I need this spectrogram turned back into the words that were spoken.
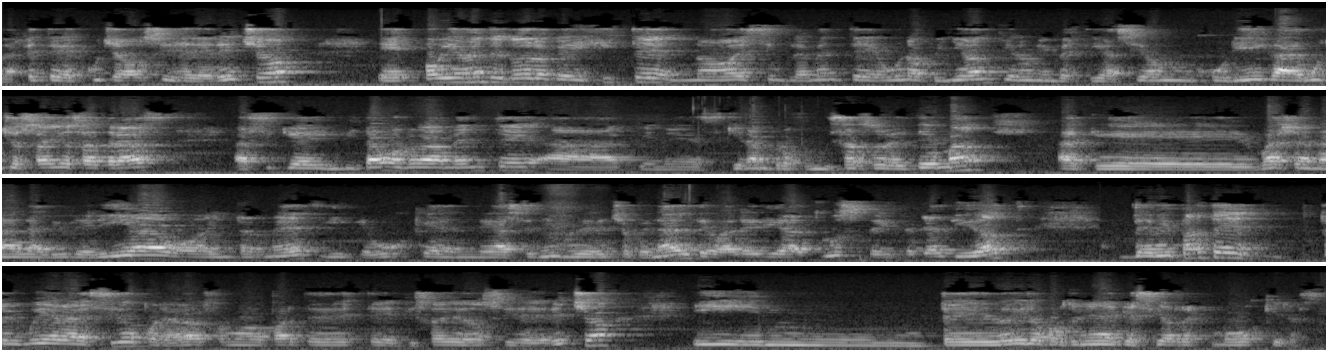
la gente que escucha Dosis de Derecho. Eh, obviamente todo lo que dijiste no es simplemente una opinión, tiene una investigación jurídica de muchos años atrás, así que invitamos nuevamente a quienes quieran profundizar sobre el tema a que vayan a la librería o a internet y que busquen Negacionismo y Derecho Penal de Valeria Truz de Editorial Didot. De mi parte, estoy muy agradecido por haber formado parte de este episodio de Dosis de Derecho y mm, te doy la oportunidad de que cierres como vos quieras.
